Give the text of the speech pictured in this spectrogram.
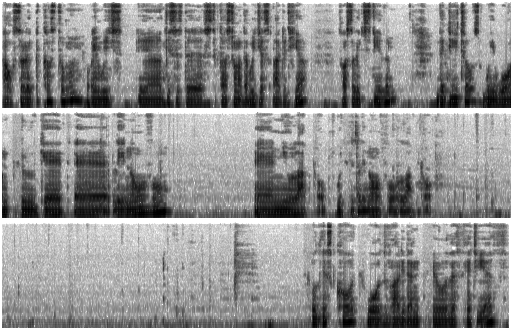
I'll select customer in which uh, this is the customer that we just added here. So I'll select Steven. The details we want to get a Lenovo a new laptop, which is Lenovo laptop. So this quote was valid until the 30th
